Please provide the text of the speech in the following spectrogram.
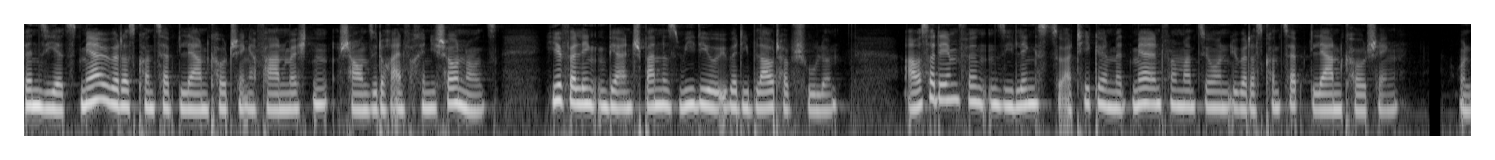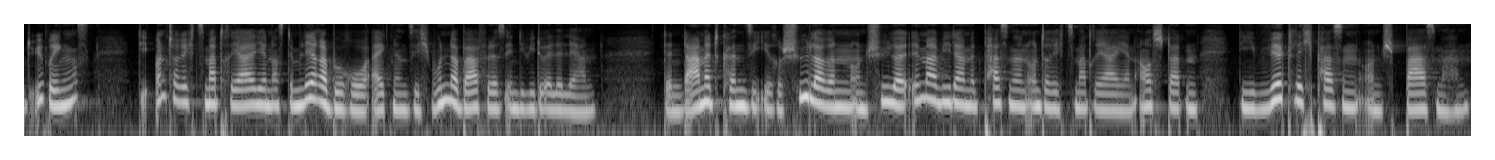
Wenn Sie jetzt mehr über das Konzept Lerncoaching erfahren möchten, schauen Sie doch einfach in die Show Notes. Hier verlinken wir ein spannendes Video über die Blautop-Schule. Außerdem finden Sie Links zu Artikeln mit mehr Informationen über das Konzept Lerncoaching. Und übrigens, die Unterrichtsmaterialien aus dem Lehrerbüro eignen sich wunderbar für das individuelle Lernen. Denn damit können Sie Ihre Schülerinnen und Schüler immer wieder mit passenden Unterrichtsmaterialien ausstatten, die wirklich passen und Spaß machen.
